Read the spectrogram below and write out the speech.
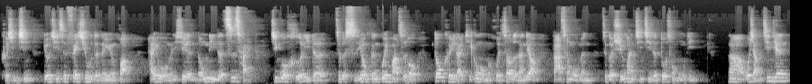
可行性，尤其是废弃物的能源化，还有我们一些农林的资产，经过合理的这个使用跟规划之后，都可以来提供我们混烧的燃料。达成我们这个循环经济的多重目的。那我想今天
